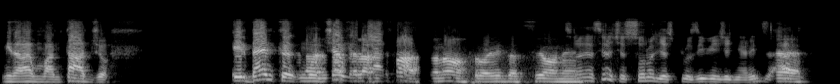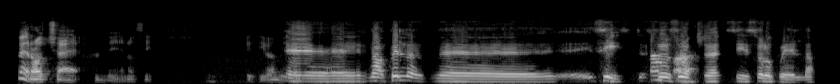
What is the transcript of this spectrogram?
mi darà un vantaggio. E il Bent non c'è una carta. fatto, no? Sull'organizzazione. sulla redazione c'è solo gli esplosivi ingegnerizzati, Eh. però c'è almeno, sì, effettivamente. Eh, no, quello eh, sì, solo, solo- sì, solo quella.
